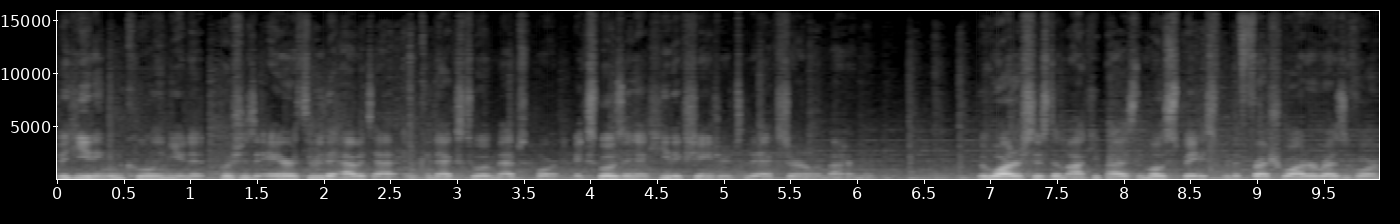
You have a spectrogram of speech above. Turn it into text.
The heating and cooling unit pushes air through the habitat and connects to a MEPS port, exposing a heat exchanger to the external environment. The water system occupies the most space with a freshwater reservoir,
